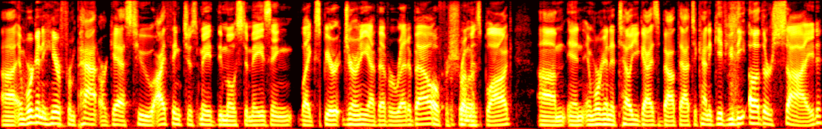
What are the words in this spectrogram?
uh, and we're going to hear from Pat, our guest, who I think just made the most amazing like spirit journey I've ever read about. Oh, for sure. from his blog. Um, and and we're going to tell you guys about that to kind of give you the other side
